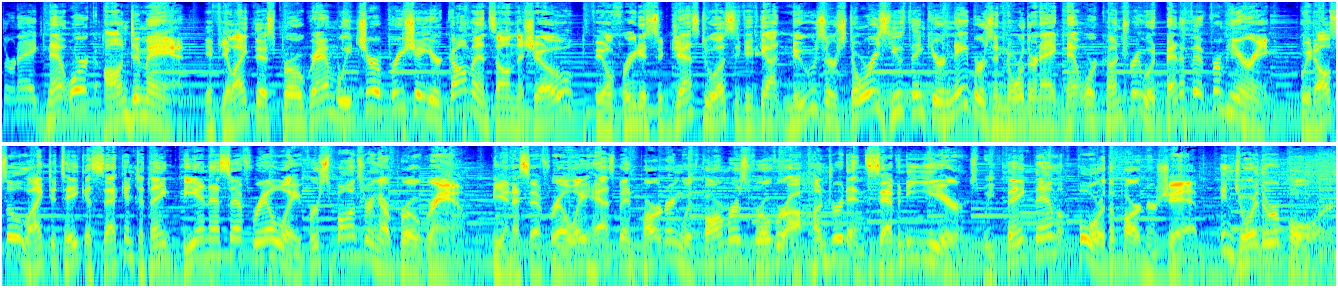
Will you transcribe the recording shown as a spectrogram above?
Northern Ag Network on demand. If you like this program, we'd sure appreciate your comments on the show. Feel free to suggest to us if you've got news or stories you think your neighbors in Northern Ag Network country would benefit from hearing. We'd also like to take a second to thank BNSF Railway for sponsoring our program. BNSF Railway has been partnering with farmers for over 170 years. We thank them for the partnership. Enjoy the report.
